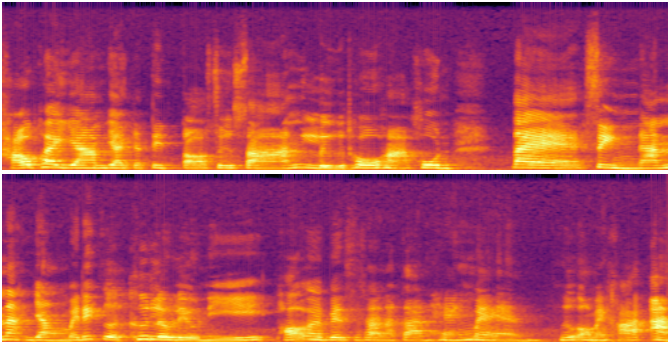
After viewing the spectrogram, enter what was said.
เขาพยายามอยากจะติดต่อสื่อสารหรือโทรหาคุณ แต่สิ่งนั้นน่ะยังไม่ได้เกิดขึ้นเร็วๆนี้ เพราะมันเป็นสถานการณ์แฮงแมนนึกออกไหมคะอะ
